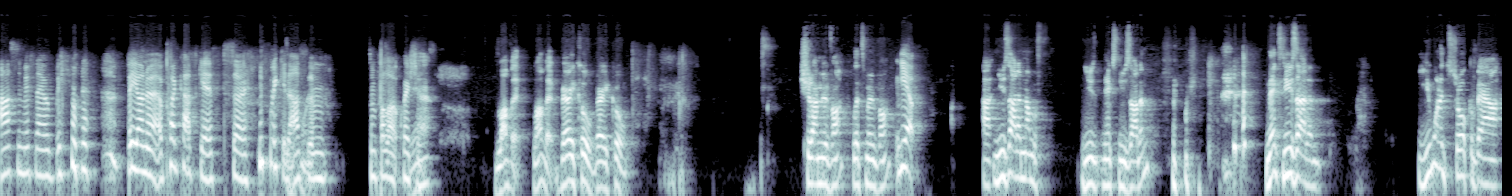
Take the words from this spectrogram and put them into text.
ask them if they would be on a, be on a, a podcast guest, so we can Definitely. ask them some follow up questions. Yeah. Love it, love it. Very cool, very cool. Should I move on? Let's move on. Yep. Uh, news item number. News, next news item. next news item. You wanted to talk about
